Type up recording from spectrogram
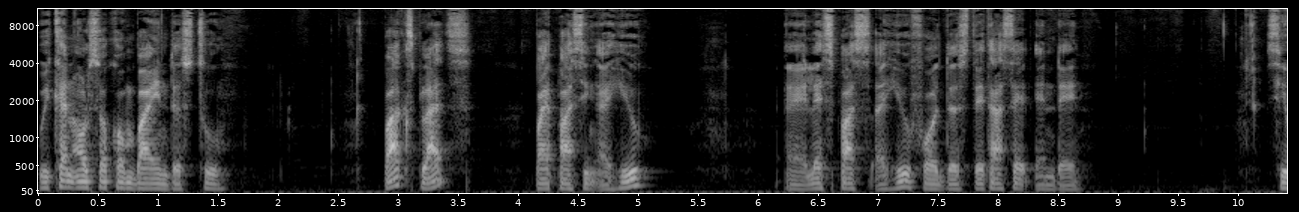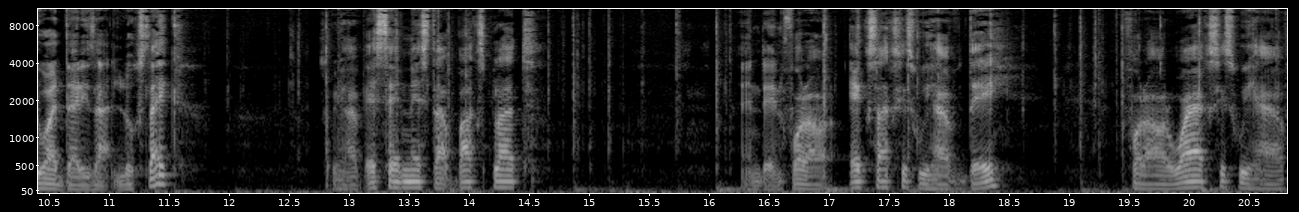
We can also combine these two box plots by passing a hue. Uh, let's pass a hue for this dataset and then see what the result looks like. So we have sns.boxplot. And then for our x-axis, we have day. For our y-axis, we have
